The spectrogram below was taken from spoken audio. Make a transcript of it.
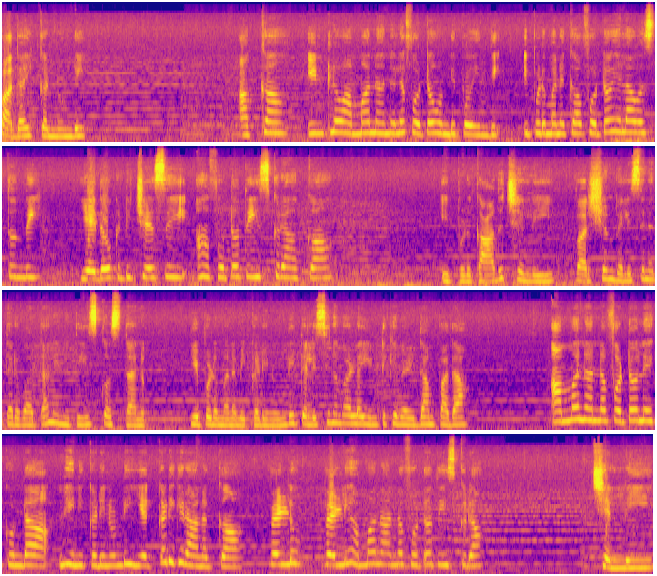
పద ఇక్కడి నుండి. అక్క ఇంట్లో అమ్మా నాన్నల ఫోటో ఉండిపోయింది. ఇప్పుడు మనకు ఆ ఫోటో ఎలా వస్తుంది? ఏదో ఒకటి చేసి ఆ ఫోటో తీసుకురా అక్క. ఇప్పుడు కాదు చెల్లి వర్షం వెలిసిన తరువాత నేను తీసుకొస్తాను. ఇప్పుడు మనం ఇక్కడి నుండి తెలిసిన వాళ్ళ ఇంటికి వెళ్దాం పదా. అమ్మ నాన్న ఫోటో లేకుండా నేను ఇక్కడి నుండి ఎక్కడికి రానక్క? వెళ్ళు వెళ్ళి అమ్మ నాన్న ఫోటో తీసుకురా. చెల్లి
